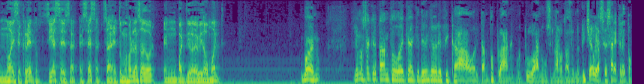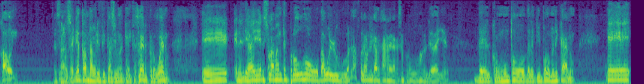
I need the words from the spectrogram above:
no hay secretos. Si es César, es César. O sea, es tu mejor lanzador en un partido de vida o muerte. Bueno, yo no sé qué tanto es que, que tienen que verificar ahora y tantos planes. Pues tú anuncias la rotación de picheo y a César es que le toca hoy. Exacto. No sé qué tanta verificación aquí hay que hacer, pero bueno. Eh, en el día de ayer solamente produjo Double Lugo, ¿verdad? Fue la única carrera que se produjo en el día de ayer del conjunto del equipo dominicano. Eh,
